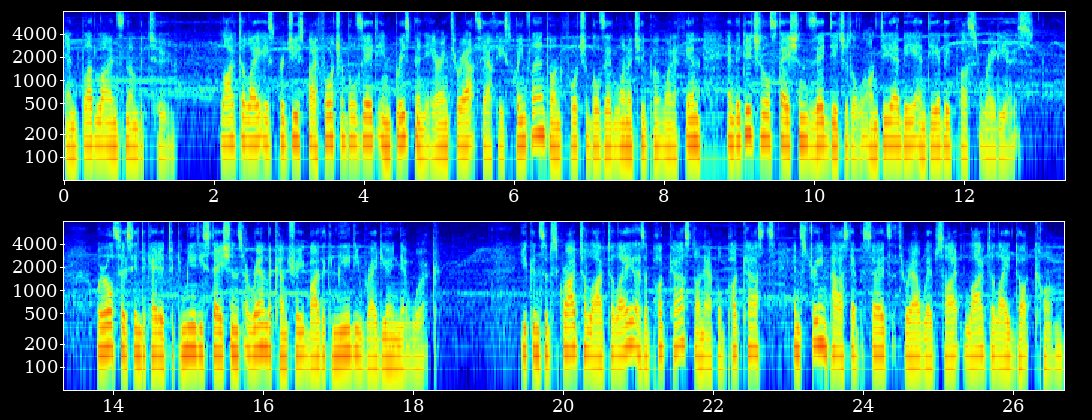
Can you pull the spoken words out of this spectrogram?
and Bloodlines Number 2. Live Delay is produced by 4ZZZ in Brisbane, airing throughout southeast Queensland on 4ZZZ 102.1 FM and the digital station Z Digital on DAB and DAB Plus radios. We're also syndicated to community stations around the country by the Community Radio Network. You can subscribe to Live Delay as a podcast on Apple Podcasts and stream past episodes through our website livedelay.com.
